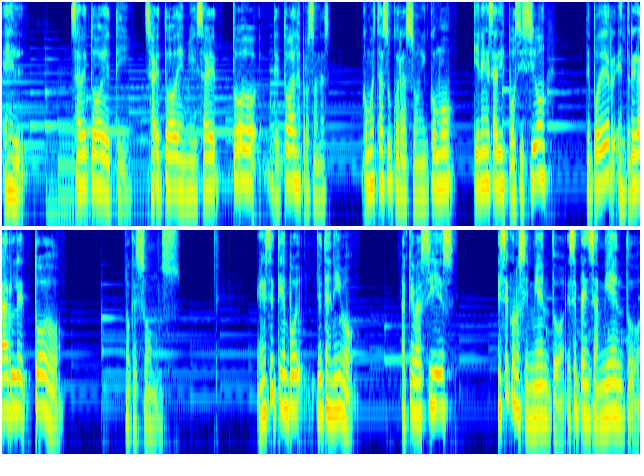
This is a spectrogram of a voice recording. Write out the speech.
Él sabe todo de ti, sabe todo de mí, sabe todo de todas las personas, cómo está su corazón y cómo tienen esa disposición de poder entregarle todo lo que somos. En este tiempo yo te animo a que vacíes ese conocimiento, ese pensamiento,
